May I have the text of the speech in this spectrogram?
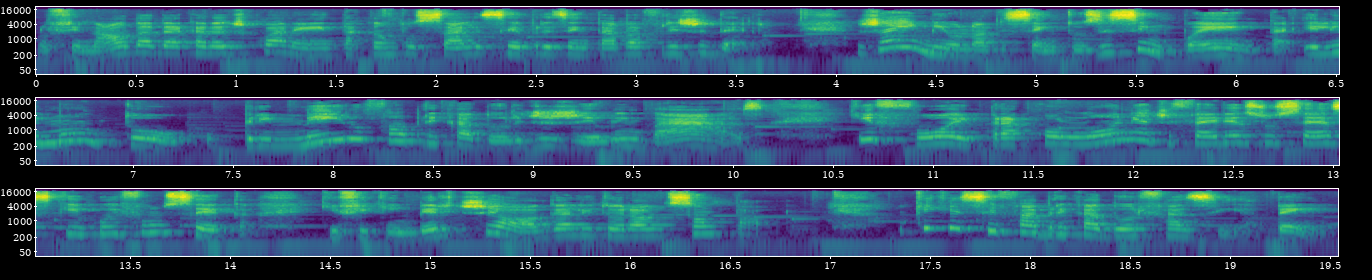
No final da década de 40, Campos Sales representava a Frigidaire. Já em 1950, ele montou o primeiro fabricador de gelo em barras, que foi para a colônia de férias do Sesc Rui Fonseca, que fica em Bertioga, litoral de São Paulo. O que esse fabricador fazia? Bem,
